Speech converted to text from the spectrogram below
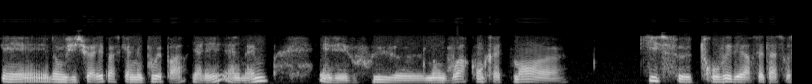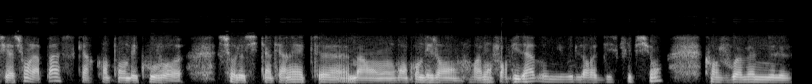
Et donc j'y suis allé parce qu'elle ne pouvait pas y aller elle-même, et j'ai voulu euh, donc voir concrètement euh, qui se trouvait derrière cette association, la passe, car quand on découvre euh, sur le site internet, euh, ben, on rencontre des gens vraiment formidables au niveau de leur description. Quand je vois même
